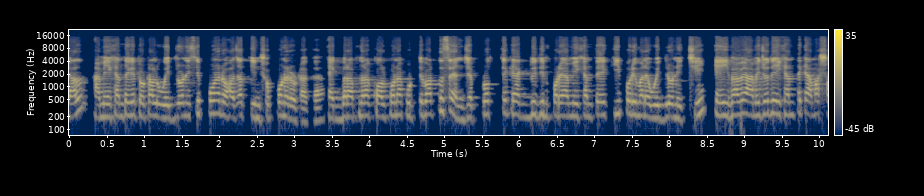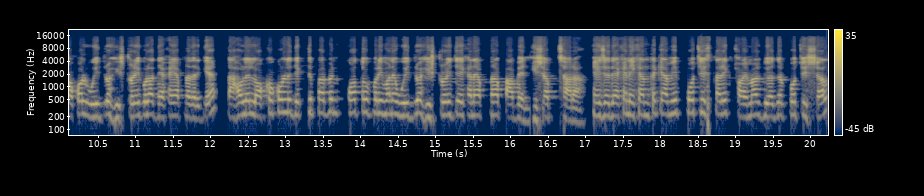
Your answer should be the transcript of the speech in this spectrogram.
সাল, আমি এখান থেকে টোটাল উইথড্র নিছি পনেরো হাজার তিনশো পনেরো টাকা। একবার আপনারা কল্পনা করতে পারতেছেন যে প্রত্যেক এক দুই দিন পরে আমি এখান থেকে কি পরিমাণে উইথড্র নিচ্ছি? এইভাবে আমি যদি এখান থেকে আমার সকল উইথড্র হিস্টোরি গুলা দেখাই আপনাদেরকে, তাহলে লক্ষ্য করলে দেখতে পারবেন কত পরিমাণে উইথড্র হিস্টোরি যে এখানে আপনারা পাবেন হিসাব ছাড়া। এই যে দেখেন, এখান থেকে আমি পঁচিশ তারিখ ছয় মাস দুই হাজার পঁচিশ সাল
